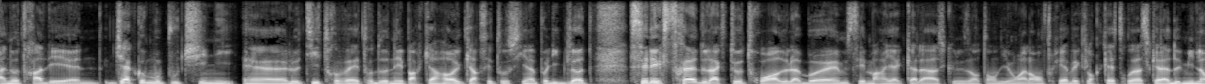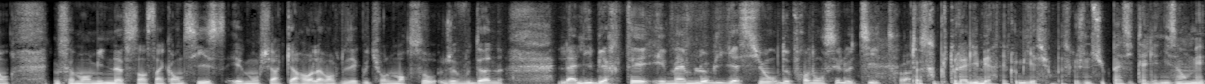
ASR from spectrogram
à notre ADN. Giacomo Puccini, euh, le titre va être donné par Carole car c'est aussi un polyglotte. C'est l'extrait de l'acte 3 de la Bohème, c'est Maria Callas que nous entendions à l'entrée avec l'orchestre de la Scala de Milan. Nous sommes en 1956 et mon cher Carole, avant que nous écoutions le morceau, je vous donne la liberté et même l'obligation de prononcer le titre. Ce sera plutôt la liberté que l'obligation, parce que je ne suis pas italianisant, mais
